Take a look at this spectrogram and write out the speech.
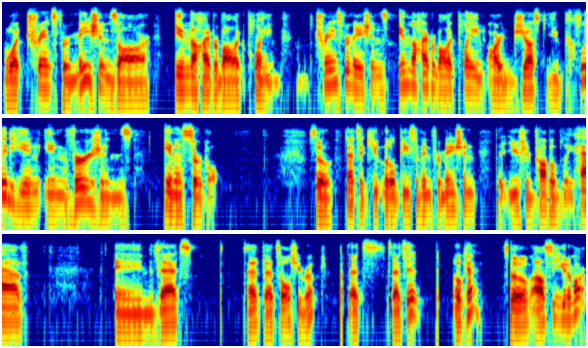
what transformations are in the hyperbolic plane. Transformations in the hyperbolic plane are just Euclidean inversions in a circle. So that's a cute little piece of information that you should probably have. And that's that that's all she wrote. That's that's it. Okay. So I'll see you tomorrow.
